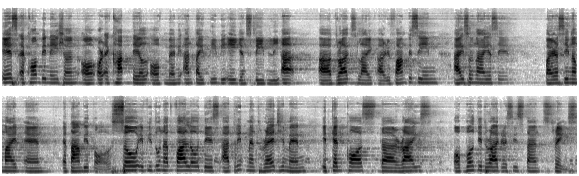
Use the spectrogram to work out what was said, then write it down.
is a combination of, or a cocktail of many anti-TB agents, namely uh, uh, drugs like uh, rifampicin, isoniazid, pyrazinamide, and ethambutol. So if you do not follow this uh, treatment regimen, it can cause the rise of multi-drug resistant strains.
